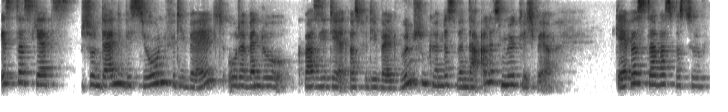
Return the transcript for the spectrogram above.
ist das jetzt schon deine Vision für die Welt? Oder wenn du quasi dir etwas für die Welt wünschen könntest, wenn da alles möglich wäre, gäbe es da was, was du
